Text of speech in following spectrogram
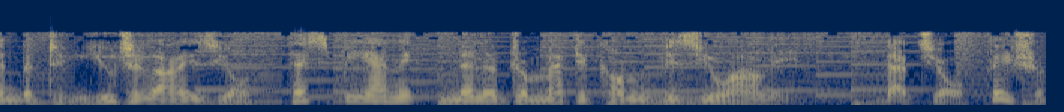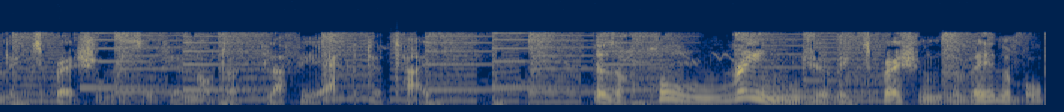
Remember to utilize your thespianic melodramaticon visuale. That's your facial expressions if you're not a fluffy actor type. There's a whole range of expressions available.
